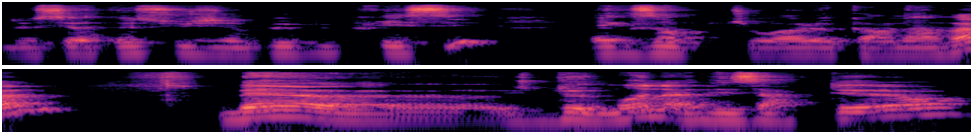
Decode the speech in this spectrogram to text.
de certains sujets un peu plus précis, exemple, tu vois, le carnaval, ben, euh, je demande à des acteurs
